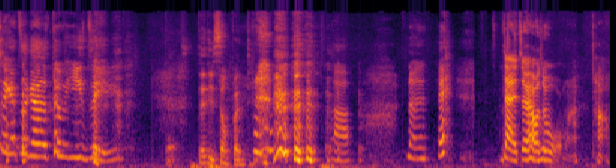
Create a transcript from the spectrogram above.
这个这个 too easy。对，这题送分题。好，那哎，再来最后是我吗？好，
